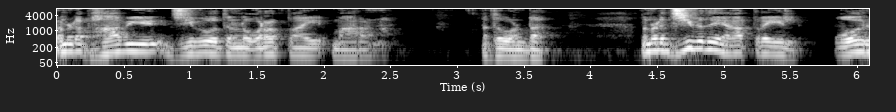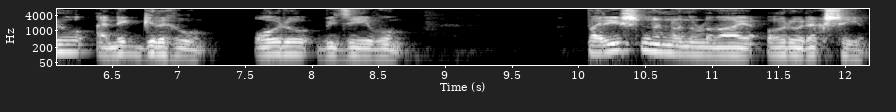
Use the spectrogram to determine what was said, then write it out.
നമ്മുടെ ഭാവി ജീവിതത്തിനുള്ള ഉറപ്പായി മാറണം. അതുകൊണ്ട് നമ്മുടെ ജീവിതയാത്രയിൽ ഓരോ അനുഗ്രഹവും ഓരോ വിജയവും പരീക്ഷണങ്ങൾ എന്നുള്ളതായ ഓരോ രക്ഷയും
